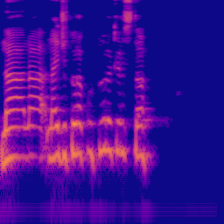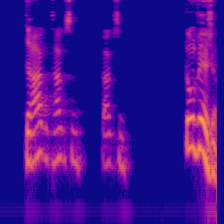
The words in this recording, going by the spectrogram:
na, na, na editora Cultura Cristã. Trago, trago sim, trago sim. Então veja,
